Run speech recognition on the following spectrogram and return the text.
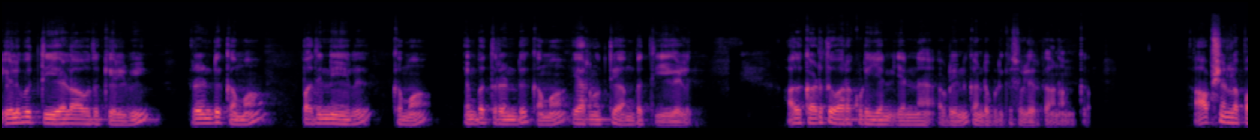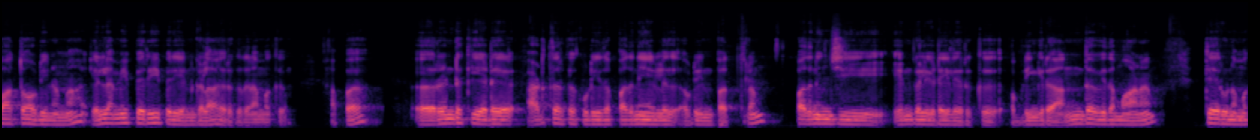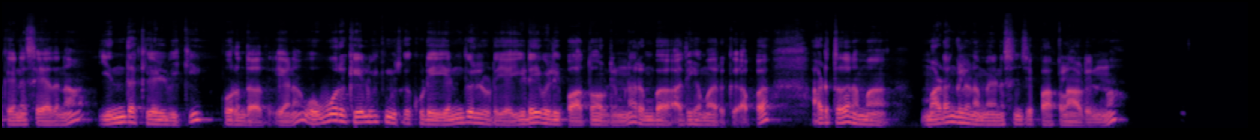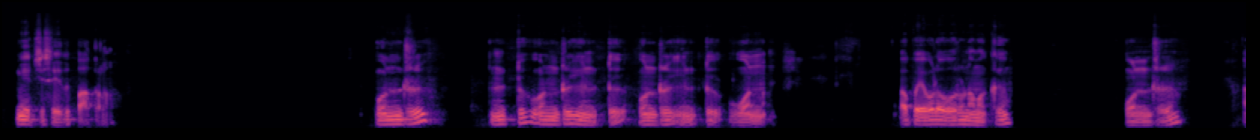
எழுபத்தி ஏழாவது கேள்வி ரெண்டு கமா பதினேழு கமா எண்பத்தி ரெண்டு கமா இரநூத்தி ஐம்பத்தி ஏழு அதுக்கு அடுத்து வரக்கூடிய எண் என்ன அப்படின்னு கண்டுபிடிக்க சொல்லியிருக்காங்க நமக்கு. ஆப்ஷனில் பார்த்தோம் அப்படின்னம்னா எல்லாமே பெரிய பெரிய எண்களாக இருக்குது நமக்கு. அப்போ ரெண்டுக்கு இடை அடுத்து இருக்கக்கூடியதை பதினேழு அப்படின்னு பார்த்தோம் பதினஞ்சு எண்கள் இடையில் இருக்குது அப்படிங்கிற அந்த விதமான தேர்வு நமக்கு என்ன செய்யாதுன்னா இந்த கேள்விக்கு பொருந்தாது. ஏன்னா ஒவ்வொரு கேள்விக்கும் இருக்கக்கூடிய எண்களுடைய இடைவெளி பார்த்தோம் அப்படின்னா ரொம்ப அதிகமாக இருக்குது அப்போ அடுத்ததாக நம்ம மடங்களை நம்ம என்ன செஞ்சு பார்க்கலாம் அப்படின்னா முயற்சி செய்து பார்க்கலாம். ஒன்று இன்ட்டு ஒன்று இன்ட்டு ஒன்று இன்ட்டு ஒன்று. அப்போ எவ்வளோ வரும் நமக்கு? ஒன்று.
